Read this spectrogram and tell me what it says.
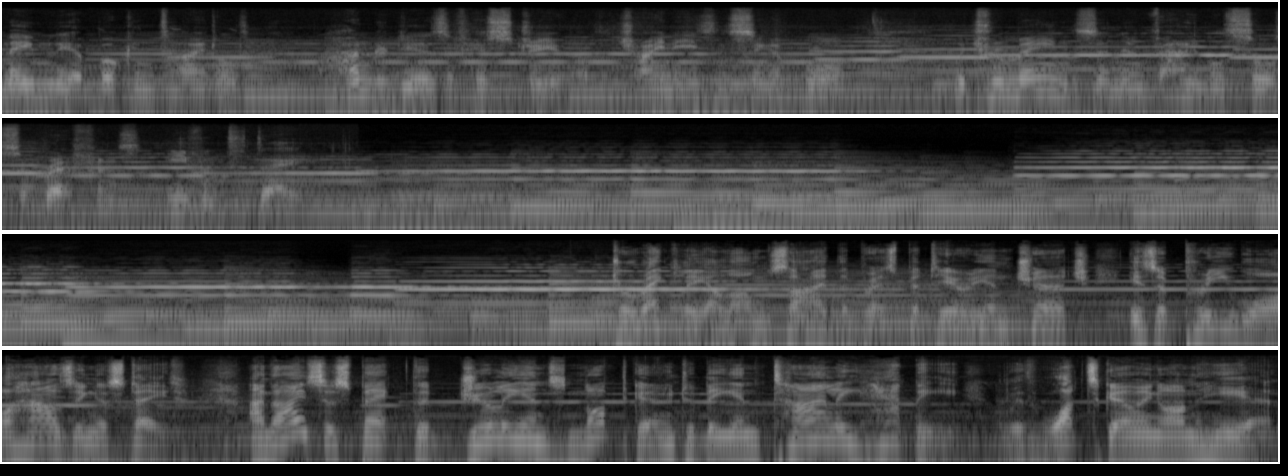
namely a book entitled 100 Years of History of the Chinese in Singapore, which remains an invaluable source of reference even today. Directly alongside the Presbyterian Church is a pre-war housing estate, and I suspect that Julian's not going to be entirely happy with what's going on here.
